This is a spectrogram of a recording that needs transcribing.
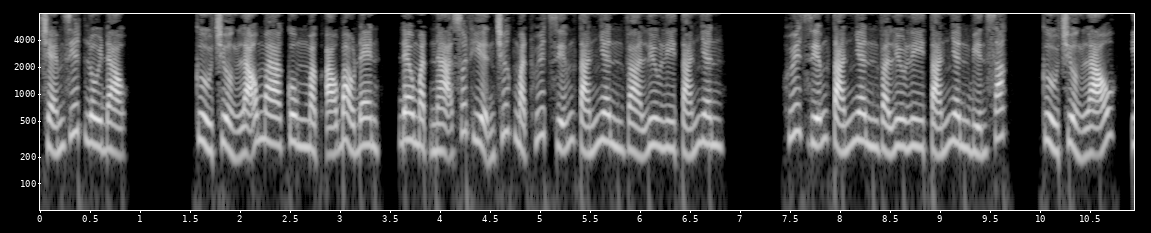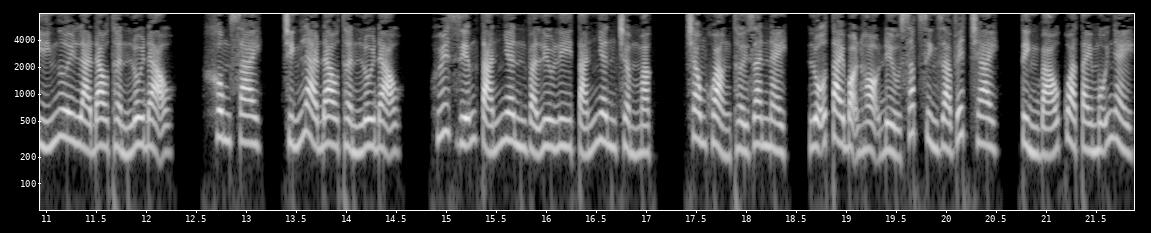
chém giết lôi đạo. Cửu trưởng lão ma cung mặc áo bào đen, đeo mặt nạ xuất hiện trước mặt huyết diễm tán nhân và lưu ly tán nhân. Huyết diễm tán nhân và lưu ly tán nhân biến sắc, cửu trưởng lão, ý ngươi là đao thần lôi đạo. Không sai, chính là đao thần lôi đạo. Huyết diễm tán nhân và lưu ly tán nhân trầm mặc. Trong khoảng thời gian này, lỗ tai bọn họ đều sắp sinh ra vết chai, tình báo qua tay mỗi ngày.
